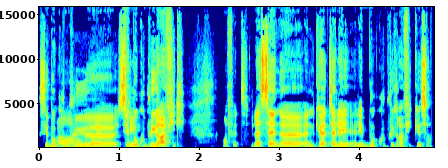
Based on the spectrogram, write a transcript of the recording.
C'est beaucoup, Ah, plus, ouais, euh, c'est beaucoup plus graphique, en fait. La scène euh, uncut, elle est, elle est beaucoup plus graphique que ça.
